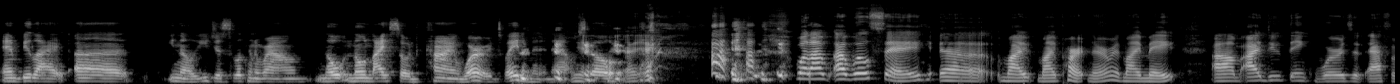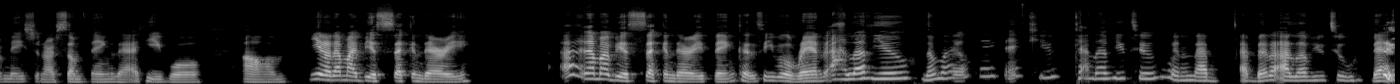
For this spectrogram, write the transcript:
and be like, uh, you know, you just looking around, no, no nice or kind words. Wait a minute now. So, well, I, I will say, uh, my my partner and my mate, um, I do think words of affirmation are something that he will, um, you know, that might be a secondary Uh, that might be a secondary thing because he will random. I love you. And I'm like, okay, thank you. I love you too, and I I better I love you too back.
